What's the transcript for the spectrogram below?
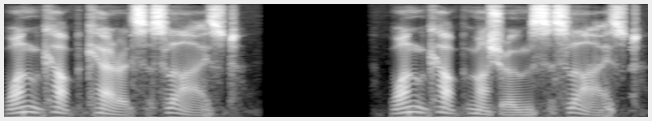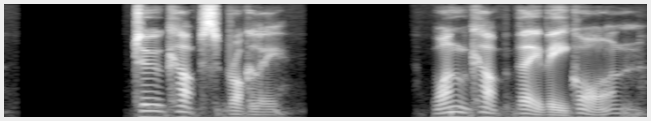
1 cup carrots sliced. 1 cup mushrooms sliced. 2 cups broccoli. 1 cup baby corn.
